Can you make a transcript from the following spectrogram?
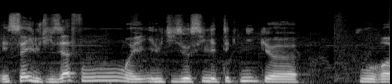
Et ça, il utilise à fond. Il utilise aussi les techniques pour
